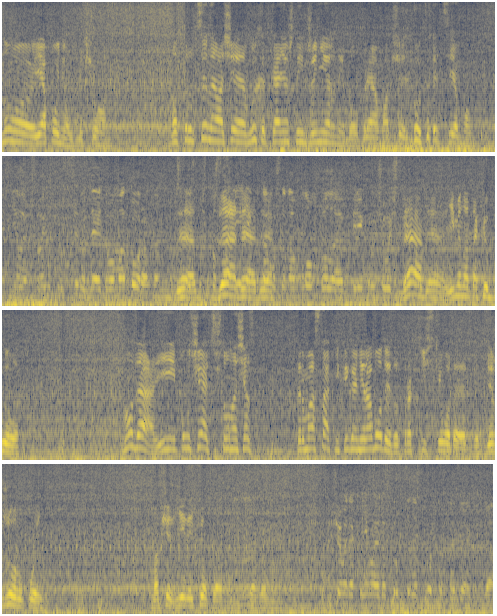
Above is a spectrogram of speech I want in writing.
Ну, я понял, для чего он. Но струбцина вообще, выход, конечно, инженерный был. Прям вообще лютая тема. Мы сделаем свою струбцину для этого мотора. Да, да, да, Потому да. что нам влом было перекручивать. Да, да, именно так и было. Ну да, и получается, что у нас сейчас термостат нифига не работает, вот практически вот я держу рукой. Вообще еле теплая, можно сказать. Причем, я так понимаю, это струбцина с прошлым хозяином. Да.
